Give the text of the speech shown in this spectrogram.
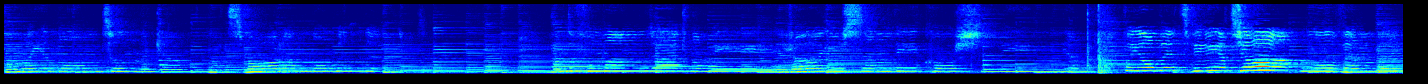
Går man genom tunneln kan man spara någon minut. Men då får man räkna med rödljusen vid korsningen. På jobbet vet jag att november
